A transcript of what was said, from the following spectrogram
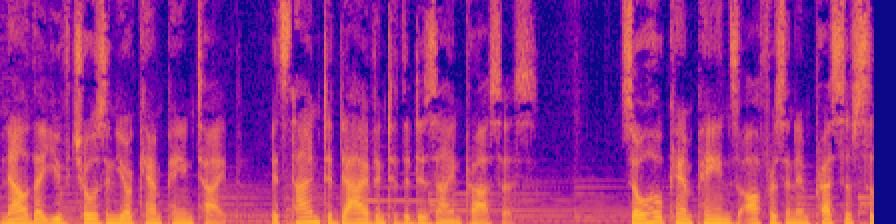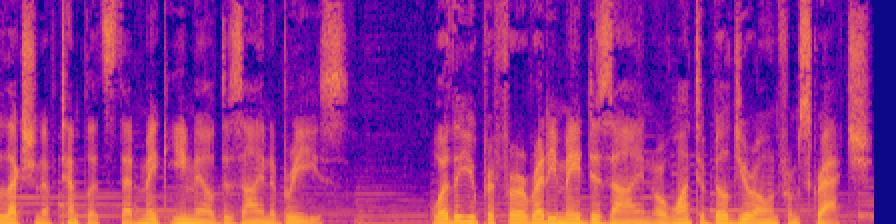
Now that you've chosen your campaign type, it's time to dive into the design process. Zoho Campaigns offers an impressive selection of templates that make email design a breeze. Whether you prefer a ready made design or want to build your own from scratch,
